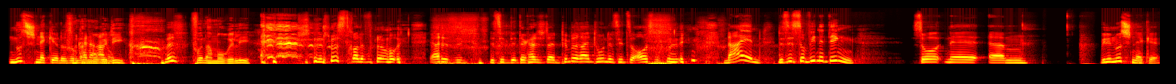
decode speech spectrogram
Nussschnecke oder so, Von keine Amorelie. Ahnung. Was? Von Amorelie. So eine Lustrolle von Mori Ja, das ist, das sieht, da kannst du deinen Pimmel reintun, das sieht so aus. wie so ein Ding. Nein, das ist so wie eine Ding. So eine, ähm, Wie eine Nussschnecke.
